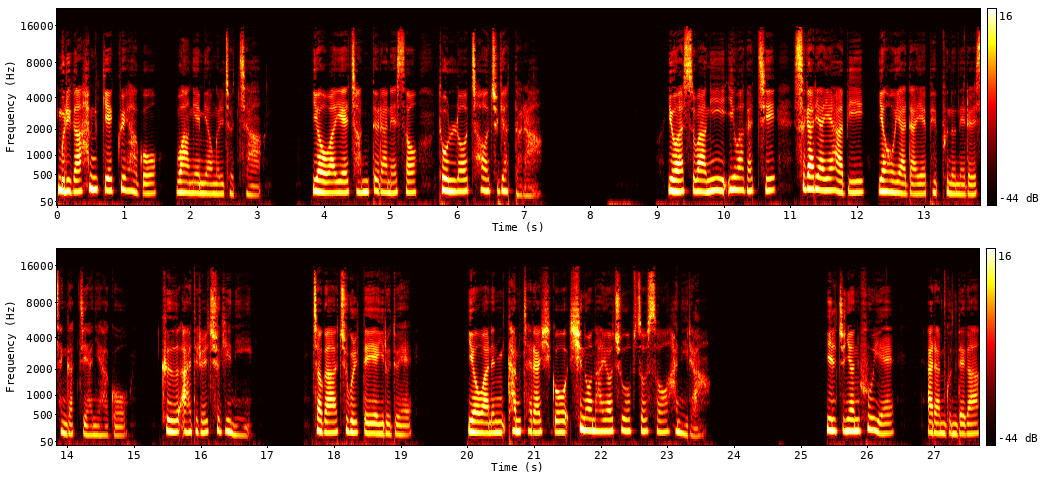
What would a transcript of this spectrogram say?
무리가 함께 꾀하고 왕의 명을 조차 여호와의 전뜰 안에서 돌로 쳐 죽였더라 요아스 왕이 이와 같이 스가랴의 아비 여호야다의 베푼 은혜를 생각지 아니하고 그 아들을 죽이니 저가 죽을 때에 이르되 여호와는 감찰하시고 신원하여 주옵소서 하니라. 1주년 후에 아람 군대가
